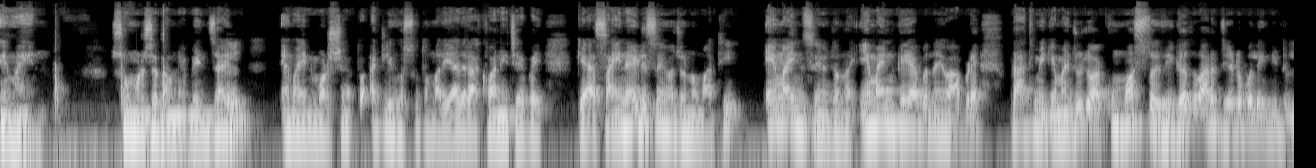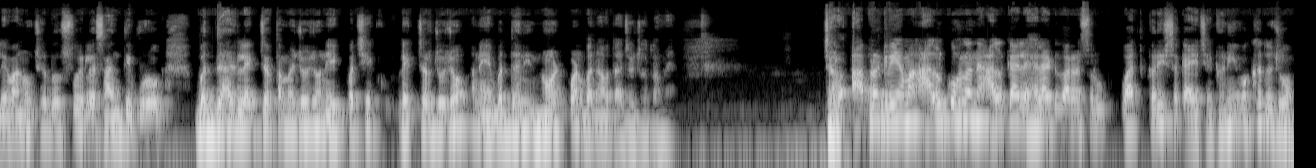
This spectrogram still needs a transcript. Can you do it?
એમાઇન. શું મળશે તમને બેન્ઝાઇલ? એમાઇન મળશે. તો આટલી વસ્તુ તમારે યાદ રાખવાની છે ભાઈ, કે આ સાયનાઇડ સંયોજનોમાંથી એમાઇન સંયોજનો, એમાઇન કયા બનાવ્યા આપણે? પ્રાથમિક એમાઇન. જોજો, આખું મસ્ત વિગતવાર જે ડબલ નીટ લેવાનું છે દોસ્તો, એટલે શાંતિપૂર્વક બધા જ લેક્ચર તમે જોજો ને, એક પછી એક લેક્ચર જોજો અને એ બધાની નોટ પણ બનાવતા જજો તમે. ચલો, આ પ્રક્રિયામાં આલ્કોહોલ અને આલ્કાઇલ હેલાઇડ દ્વારા શરૂઆત કરી શકાય છે. ઘણી વખત જો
